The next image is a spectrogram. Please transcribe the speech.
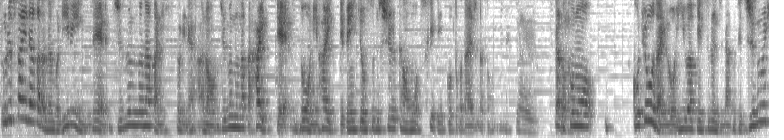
うるさいながらでもリビングで自分の中に一人ね、あの、自分の中に入って、ゾーンに入って勉強する習慣をつけていくことが大事だと思うね。うん。だからその、ご兄弟を言い訳にするんじゃなくて、自分一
